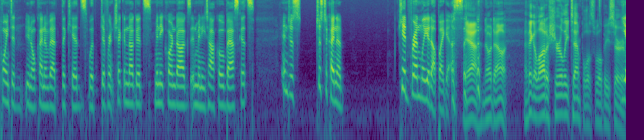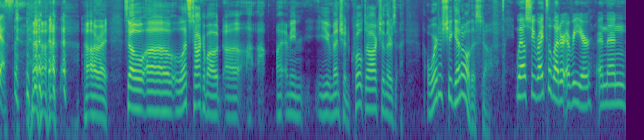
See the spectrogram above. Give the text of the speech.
pointed, you know, kind of at the kids with different chicken nuggets, mini corn dogs, and mini taco baskets, and just just to kind of kid friendly it up, I guess. yeah, no doubt. I think a lot of Shirley Temples will be served. Yes. All right. So uh, let's talk about. Uh, I mean, you mentioned quilt auction. There's, where does she get all this stuff? Well, she writes a letter every year, and then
